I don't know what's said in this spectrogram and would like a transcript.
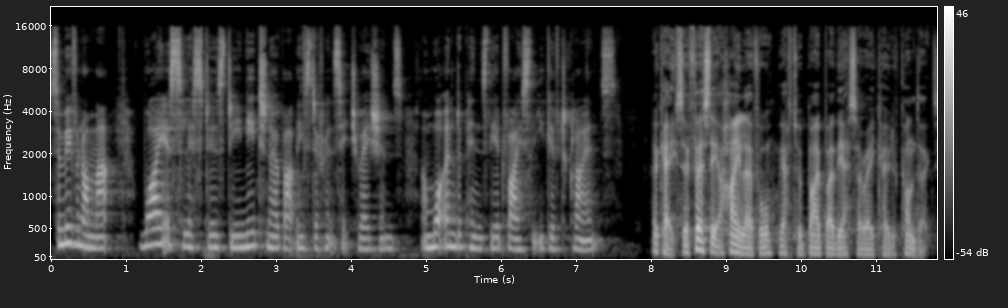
So, moving on, Matt, why, as solicitors, do you need to know about these different situations and what underpins the advice that you give to clients? Okay, so firstly, at a high level, we have to abide by the SRA Code of Conduct.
